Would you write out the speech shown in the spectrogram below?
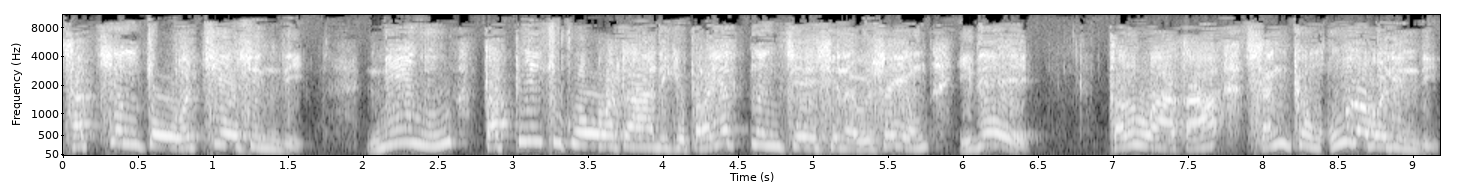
సత్యంతో వచ్చేసింది. నీవు తప్పించుకోవటానికి ప్రయత్నం చేసిన విషయం ఇదే. తరువాత శంఖం ఊదబడింది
